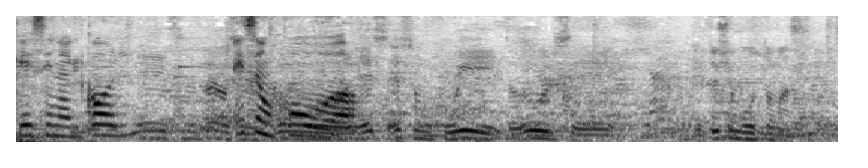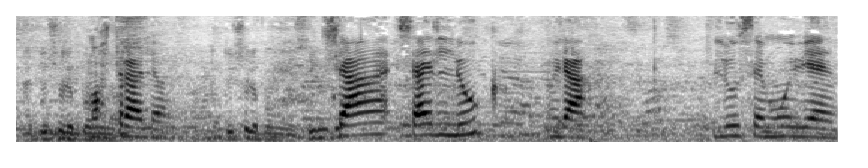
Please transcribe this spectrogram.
Que es sin alcohol. Es un, trago Es sin un alcohol, jugo. Es, es un juguito dulce. El tuyo me gustó más. Al tuyo le pongo Mostralo. Al tuyo le pongo un 5. Ya, ya el look, mirá, luce muy bien.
